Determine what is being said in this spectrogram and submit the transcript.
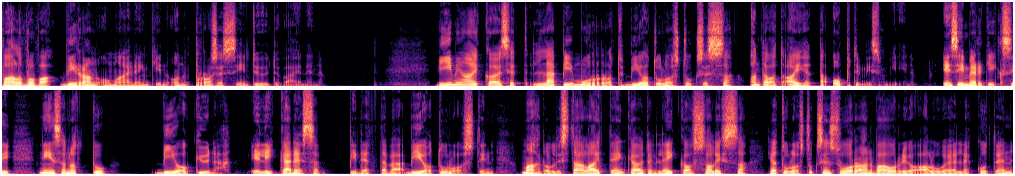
valvova viranomainenkin on prosessiin tyytyväinen. Viimeaikaiset läpimurrot biotulostuksessa antavat aihetta optimismiin. Esimerkiksi niin sanottu biokynä, eli kädessä pidettävä biotulostin mahdollistaa laitteen käytön leikkaussalissa ja tulostuksen suoraan vaurioalueelle, kuten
